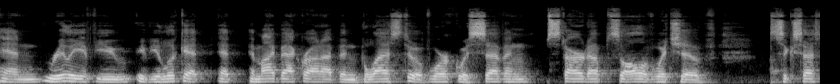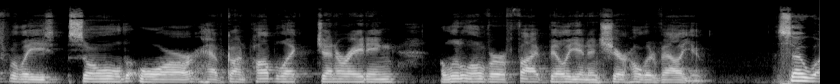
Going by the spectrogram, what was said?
and really, if you if you look at, at my background, I've been blessed to have worked with seven startups, all of which have successfully sold or have gone public, generating a little over five billion in shareholder value. So,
